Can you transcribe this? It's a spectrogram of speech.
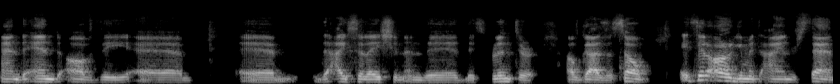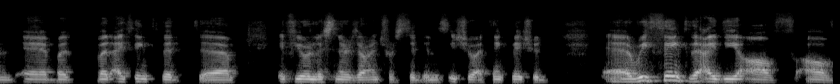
and the end of the uh, um, the isolation and the, the splinter of Gaza. So it's an argument I understand, uh, but but I think that uh, if your listeners are interested in this issue, I think they should uh, rethink the idea of of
